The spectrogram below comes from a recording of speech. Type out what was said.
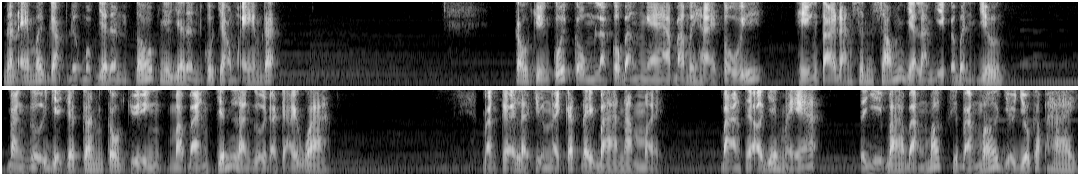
Nên em mới gặp được một gia đình tốt như gia đình của chồng em đó. Câu chuyện cuối cùng là của bạn Ngà 32 tuổi, Hiện tại đang sinh sống và làm việc ở Bình Dương. Bạn gửi về cho kênh câu chuyện mà bạn chính là người đã trải qua. Bạn kể là chuyện này cách đây 3 năm rồi. Bạn thì ở với mẹ Tại vì ba bạn mất khi bạn mới vừa vô cấp 2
